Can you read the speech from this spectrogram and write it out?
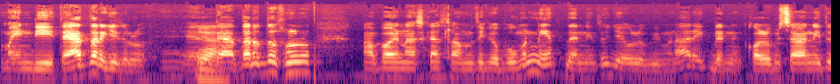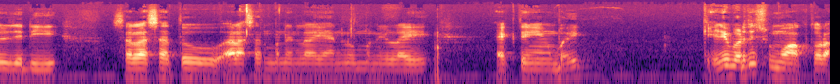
main di teater gitu loh ya, Iya. teater tuh lu ngapain naskah selama 30 menit dan itu jauh lebih menarik dan kalau misalkan itu jadi salah satu alasan penilaian lu menilai acting yang baik kayaknya berarti semua aktor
